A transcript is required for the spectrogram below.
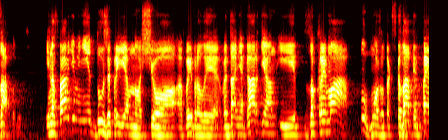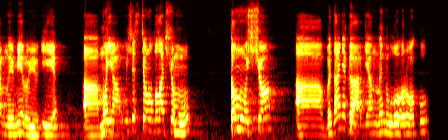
заходу. І насправді мені дуже приємно, що вибрали видання Guardian, і, зокрема, ну можу так сказати, певною мірою і моя участь в цьому була. Чому? Тому що а, видання Guardian минулого року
